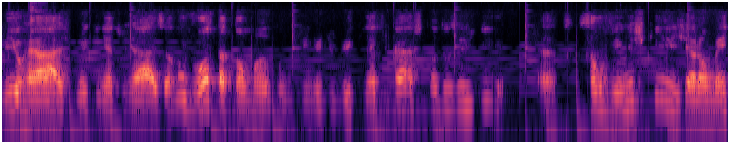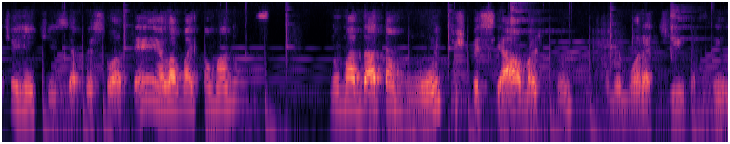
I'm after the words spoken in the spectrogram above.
mil reais, mil quinhentos reais, eu não vou estar tá tomando um vinho de mil quinhentos reais todos os dias. São vinhos que geralmente a gente, se a pessoa tem, ela vai tomar num, numa data muito especial, mas muito comemorativa, assim,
